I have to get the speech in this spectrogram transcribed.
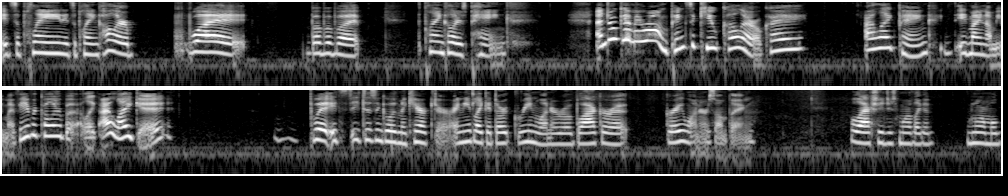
it's a plain, it's a plain color, but but but but the plain color is pink. And don't get me wrong, pink's a cute color, okay? I like pink. It might not be my favorite color, but like I like it. But it's it doesn't go with my character. I need like a dark green one or a black or a gray one or something. Well, actually just more of like a normal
